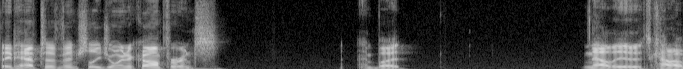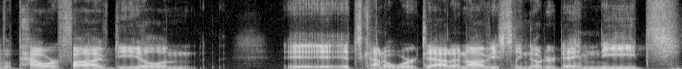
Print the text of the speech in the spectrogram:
they'd have to eventually join a conference. But now that it's kind of a Power Five deal, and it, it's kind of worked out. And obviously, Notre Dame needs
